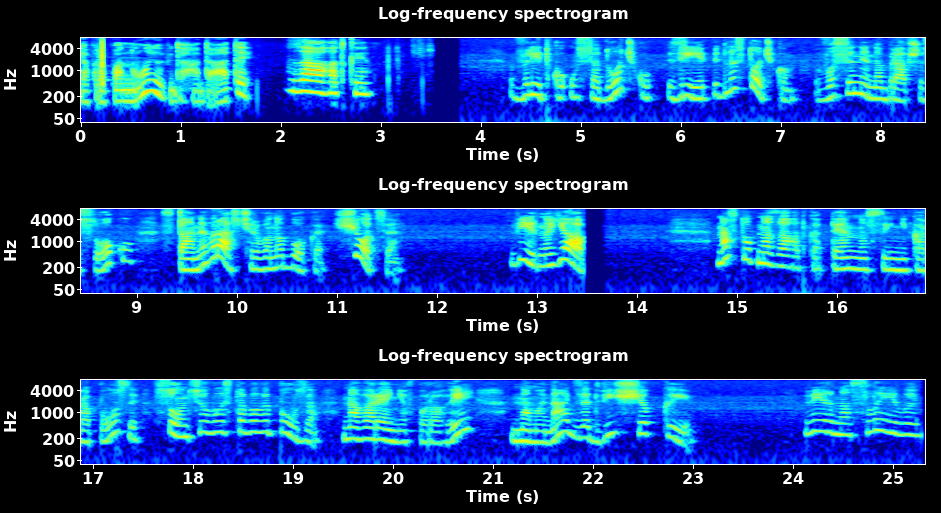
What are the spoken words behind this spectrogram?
я пропоную відгадати загадки. Влітку у садочку зріє під листочком, восени, набравши соку, стане враз червонобоке. Що це? Вірно, я. Наступна загадка. Темно-сині карапузи сонцю виставили пуза, на варення в пироги наминать за дві щоки. Вірно, сливи.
